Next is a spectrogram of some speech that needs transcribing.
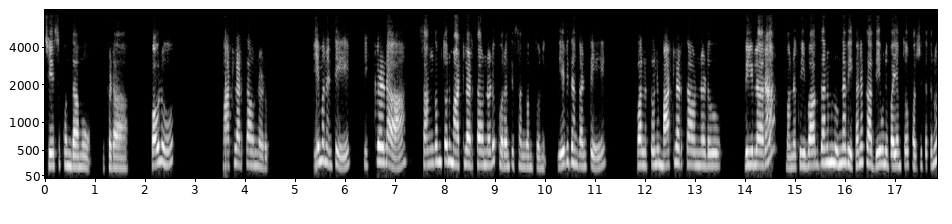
చేసుకుందాము. ఇక్కడ పౌలు మాట్లాడుతా ఉన్నాడు. ఏమనంటే ఇక్కడ సంఘంతో మాట్లాడుతా ఉన్నాడు కొరంతి సంఘంతో ఏ విధంగా అంటే వాళ్ళతోని మాట్లాడుతా ఉన్నాడు. ప్రియులారా మనకు ఈ వాగ్దానములు ఉన్నవి కనుక దేవుని భయంతో పరిశుద్ధతను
